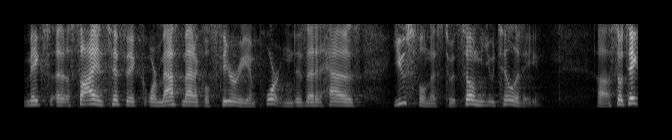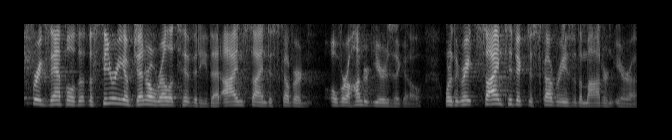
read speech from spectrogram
makes a scientific or mathematical theory important is that it has usefulness to it, some utility. Uh, so, take, for example, the, the theory of general relativity that Einstein discovered over 100 years ago, one of the great scientific discoveries of the modern era.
